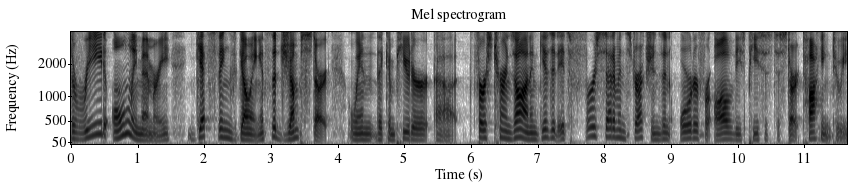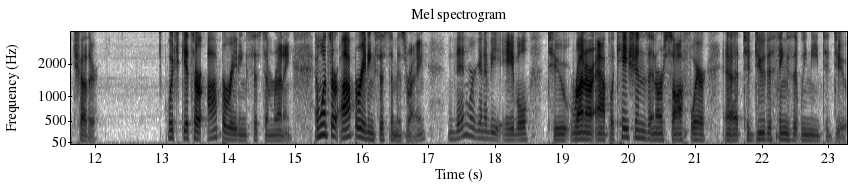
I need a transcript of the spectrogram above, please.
The read only memory gets things going. It's the jump start when the computer uh, first turns on and gives it its first set of instructions in order for all of these pieces to start talking to each other, which gets our operating system running. And once our operating system is running, then we're going to be able to run our applications and our software uh, to do the things that we need to do.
